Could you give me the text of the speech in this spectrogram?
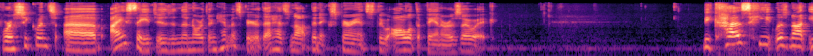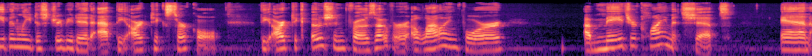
for a sequence of ice ages in the northern hemisphere that has not been experienced through all of the Phanerozoic. Because heat was not evenly distributed at the Arctic Circle, the Arctic Ocean froze over, allowing for a major climate shift and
